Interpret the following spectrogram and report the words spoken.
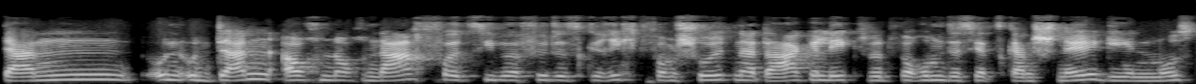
dann und, und dann auch noch nachvollziehbar für das Gericht vom Schuldner dargelegt wird, warum das jetzt ganz schnell gehen muss,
